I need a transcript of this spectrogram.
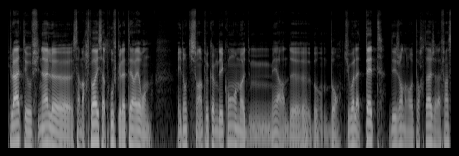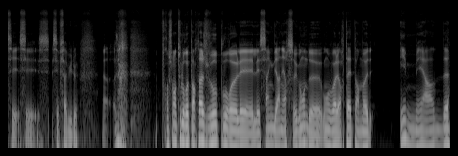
plate, et au final, euh, ça marche pas, et ça prouve que la Terre est ronde. Et donc ils sont un peu comme des cons en mode merde. euh, Bon, bon, tu vois la tête des gens dans le reportage à la fin, c'est fabuleux. Franchement, tout le reportage vaut pour euh, les, 5 dernières secondes euh, où on voit leur tête en mode et merde.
